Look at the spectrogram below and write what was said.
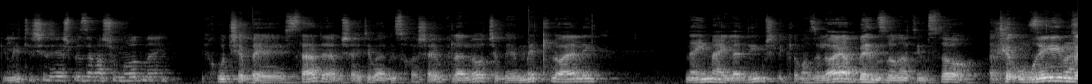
גיליתי שיש בזה משהו מאוד נעים. בייחוד שבסטאדיה, כשהייתי אני זוכר שהיו קללות, שבאמת לא היה לי נעים מהילדים שלי. כלומר, זה לא היה בן זונה תמסור. תיאורים ו...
